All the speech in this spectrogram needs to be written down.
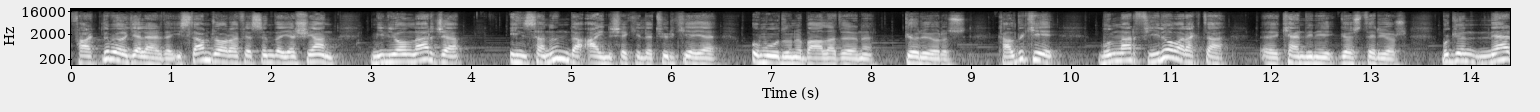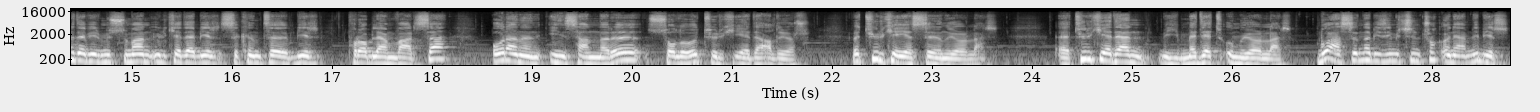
farklı bölgelerde İslam coğrafyasında yaşayan milyonlarca insanın da aynı şekilde Türkiye'ye umudunu bağladığını görüyoruz. Kaldı ki bunlar fiili olarak da e, kendini gösteriyor. Bugün nerede bir Müslüman ülkede bir sıkıntı, bir problem varsa oranın insanları soluğu Türkiye'de alıyor ve Türkiye'ye sığınıyorlar. E, Türkiye'den medet umuyorlar. Bu aslında bizim için çok önemli bir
